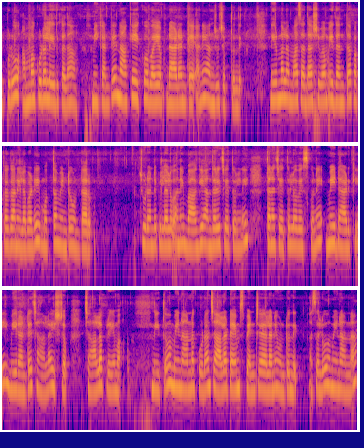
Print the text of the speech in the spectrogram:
ఇప్పుడు అమ్మ కూడా లేదు కదా మీకంటే నాకే ఎక్కువ భయం డాడ్ అంటే అని అంజు చెప్తుంది. నిర్మలమ్మ సదాశివం ఇదంతా పక్కగా నిలబడి మొత్తం వింటూ ఉంటారు. చూడండి పిల్లలు అని బాగి అందరి చేతుల్ని తన చేతుల్లో వేసుకొని మీ డాడీకి మీరంటే చాలా ఇష్టం చాలా ప్రేమ. మీతో మీ నాన్న కూడా చాలా టైం స్పెండ్ చేయాలని ఉంటుంది. అసలు మీ నాన్న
